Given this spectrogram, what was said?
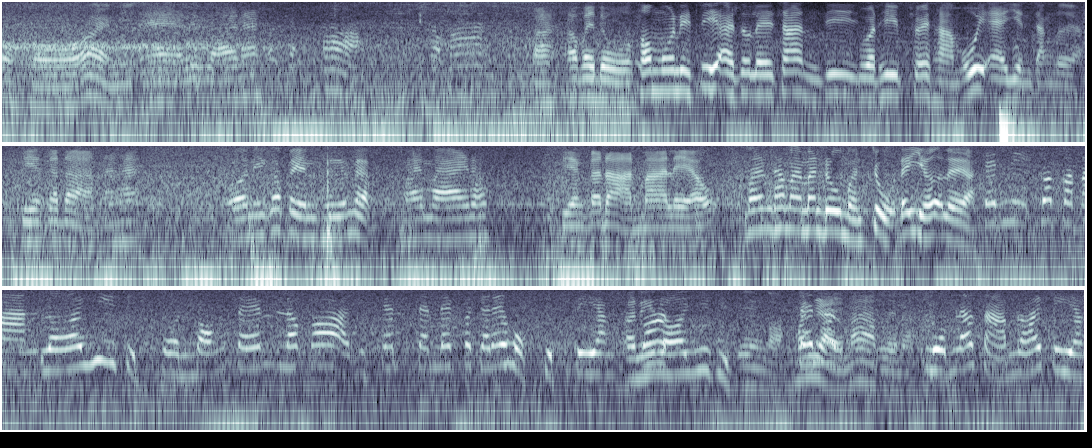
โอ้โห มีแอร์เรียบร้อยนะอ่าชาวบ้านไปไปเข้าไปดู Community Isolation ที่ตัวทีพช่วยทำอุ้ยแอร์เย็นจังเลยอะเตียงกระดาษนะฮะวันนี้ก็เป็นพื้นแบบไม้ๆเนาะ เตียงกระดาษมาแล้ว มันทำไมมันดูเหมือนจุได้เยอะเลยอะเต็นท์นี้ก็ประมาณ 120 คนสองเต็นท์แล้วก็อีกเต็นท์เต็นท์เล็กก็จะได้ 60 เตียงอันนี้ก็ร้อยยี่สิบเองเหรอไม่ใหญ่มากเลยนะ รวมแล้ว 300 เตียง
